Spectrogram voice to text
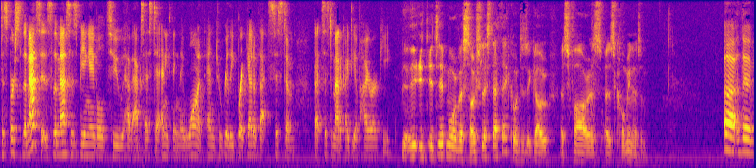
dispersed to the masses. The masses being able to have access to anything they want and to really break out of that system, that systematic idea of hierarchy. Is it more of a socialist ethic, or does it go as far as, as communism? Uh, the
